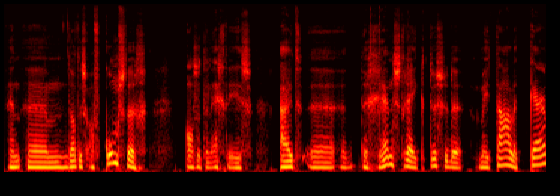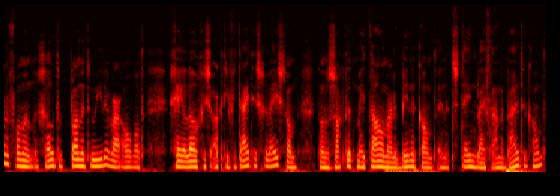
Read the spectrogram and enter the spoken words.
En ehm, dat is afkomstig, als het een echte is, uit eh, de grensstreek tussen de metalen kern van een grote planetoïde, waar al wat geologische activiteit is geweest. Dan, dan zakt het metaal naar de binnenkant en het steen blijft aan de buitenkant.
